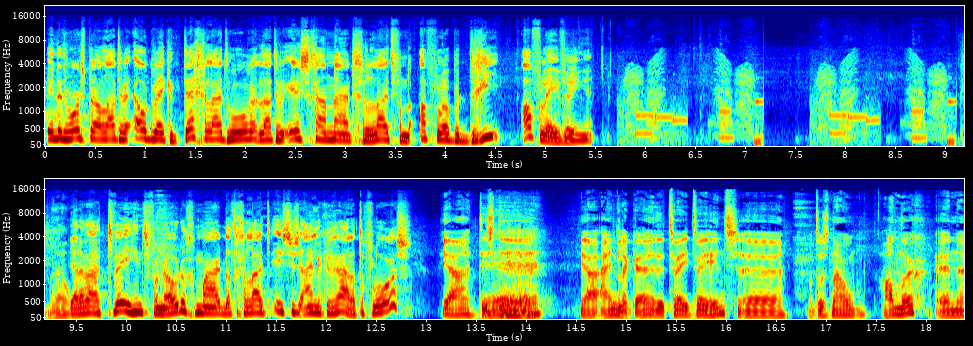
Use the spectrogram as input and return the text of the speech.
In het hoorspel laten we elke week een techgeluid horen. Laten we eerst gaan naar het geluid van de afgelopen drie afleveringen. Ja, er waren twee hints voor nodig, maar dat geluid is dus eindelijk geraden, toch Floris? Ja, het is de... Ja, eindelijk hè. De twee, twee hints. Eh wat was nou handig en eh,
